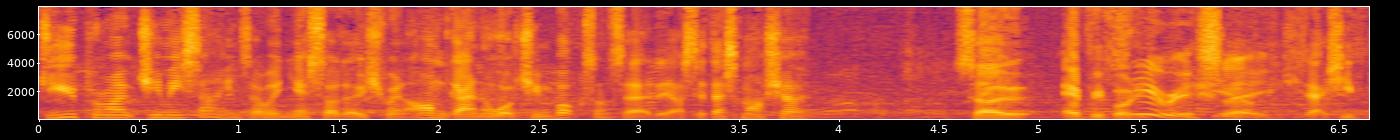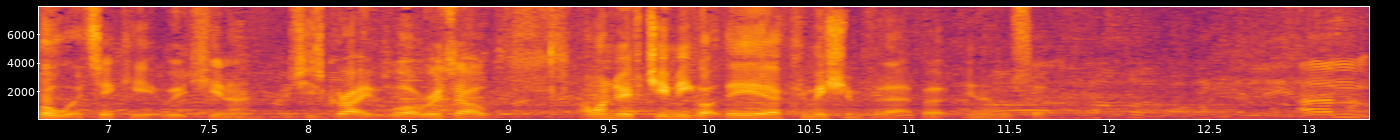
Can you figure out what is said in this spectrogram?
Do you promote Jimmy Sains? I went, Yes, I do. She went, I'm going to watch him box on Saturday. I said, That's my show. So everybody seriously, yeah, she's actually bought a ticket, which you know, which is great. What a result! I wonder if Jimmy got the uh, commission for that, but you know, we'll. Um,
